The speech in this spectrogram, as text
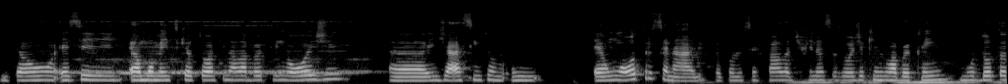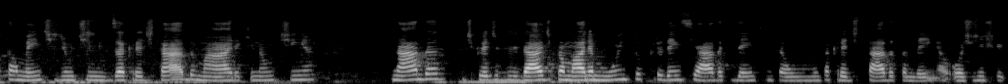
Então, esse é o momento que eu estou aqui na Laborclean hoje, uh, e já sinto um, é um outro cenário. Então, quando você fala de finanças hoje aqui no Laborclean, mudou totalmente de um time desacreditado, uma área que não tinha nada de credibilidade para uma área muito credenciada aqui dentro, então muito acreditada também. Hoje a gente,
